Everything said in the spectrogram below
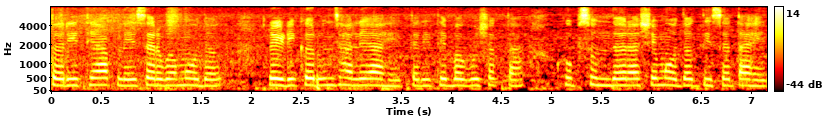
तर इथे आपले सर्व मोदक रेडी करून झाले आहेत तर इथे बघू शकता. खूप सुंदर असे मोदक दिसत आहेत.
